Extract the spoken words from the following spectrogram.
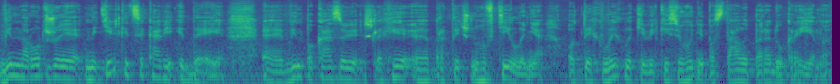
він народжує не тільки цікаві ідеї, е, він показує шляхи е, практичного втілення отих викликів, які сьогодні постали перед Україною.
